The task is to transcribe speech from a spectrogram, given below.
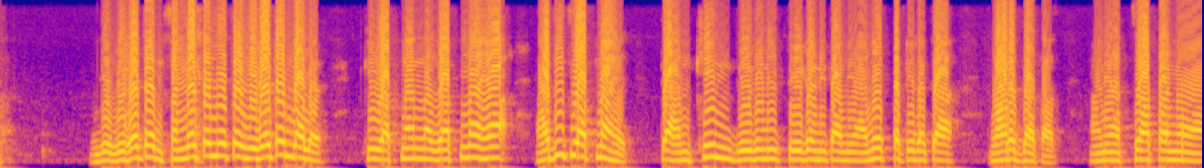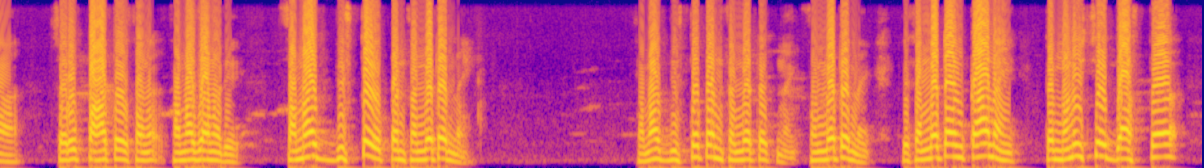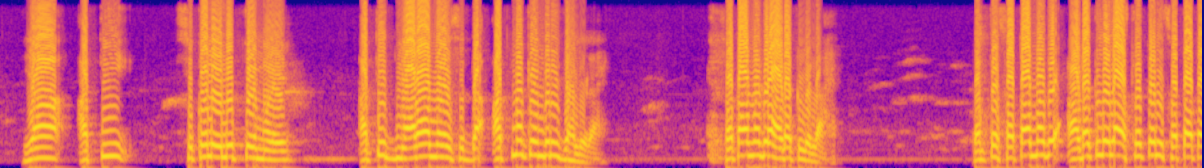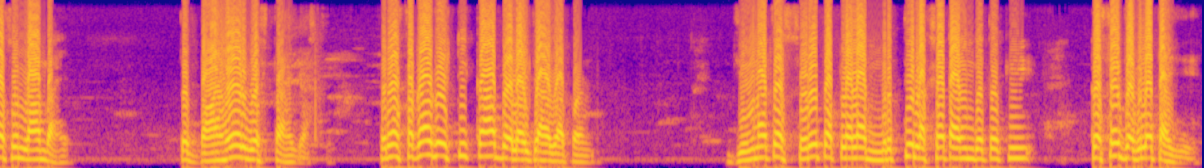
म्हणजे विघटन संघटनेचं विघटन झालं की यातनांना यातना ह्या आधीच यातना आहेत. त्या आणखीन द्विगणित त्रिगणित आणि अनेक पटीनं त्या वाढत जातात. आणि आजचं आपण स्वरूप पाहतो समाजामध्ये. समाज दिसतो पण संघटन नाही. समाज दिसतो पण संघटन नाही. संघटन नाही. हे संघटन का नाही? तर मनुष्य जास्त या अति सुखलोलुपतेमुळे अति ज्ञानामुळे सुद्धा आत्मकेंद्रित झालेला आहे. स्वतःमध्ये अडकलेला आहे. पण तो स्वतःमध्ये अडकलेला असला तरी स्वतःपासून लांब आहे. तो बाहेर व्यस्त आहे जास्त. तर या सगळ्या गोष्टी का बोलायच्या आज आपण? जीवनाचं स्वरूप आपल्याला मृत्यू लक्षात आणून देतो की कसं जगलं पाहिजे.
